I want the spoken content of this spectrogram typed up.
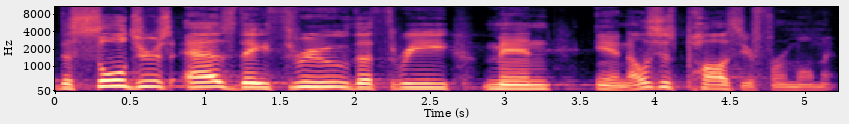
the soldiers as they threw the three men in. Now let's just pause here for a moment.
